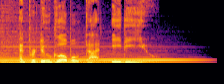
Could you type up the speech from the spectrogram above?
at purdueglobal.edu.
